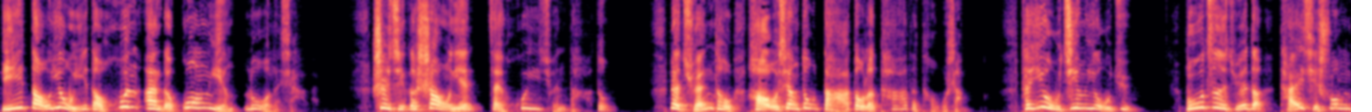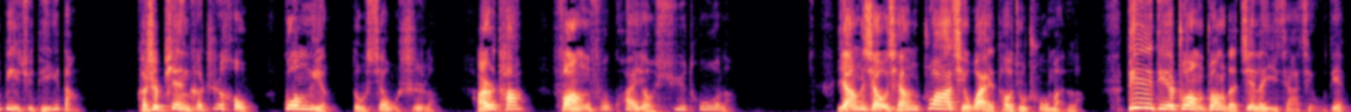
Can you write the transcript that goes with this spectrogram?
一道又一道昏暗的光影落了下来，是几个少年在挥拳打斗，那拳头好像都打到了他的头上。他又惊又惧。不自觉地抬起双臂去抵挡，可是片刻之后，光影都消失了，而他仿佛快要虚脱了。杨小强抓起外套就出门了，跌跌撞撞的进了一家酒店。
